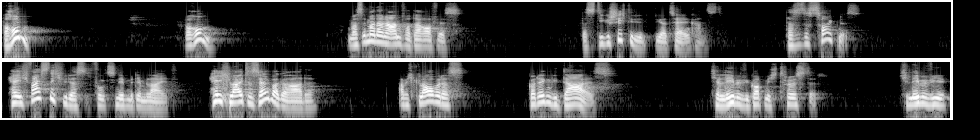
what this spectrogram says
Warum? Warum? Und was immer deine Antwort darauf ist, das ist die Geschichte, die du erzählen kannst. Das ist das Zeugnis. Hey, ich weiß nicht, wie das funktioniert mit dem Leid. Hey, ich leite selber gerade. Aber ich glaube, dass Gott irgendwie da ist. Ich erlebe, wie Gott mich tröstet. Ich erlebe, wie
